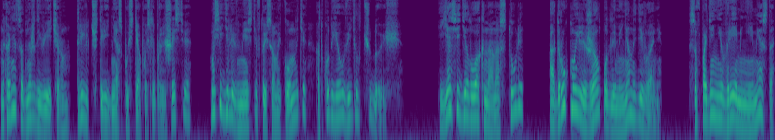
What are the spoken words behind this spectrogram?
Наконец, однажды вечером, три или четыре дня спустя после происшествия, мы сидели вместе в той самой комнате, откуда я увидел чудовище. Я сидел у окна на стуле, а друг мой лежал подле меня на диване. Совпадение времени и места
